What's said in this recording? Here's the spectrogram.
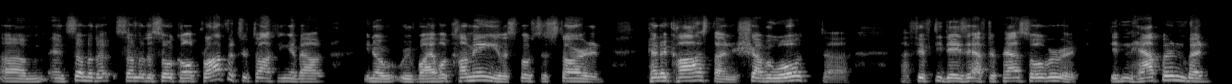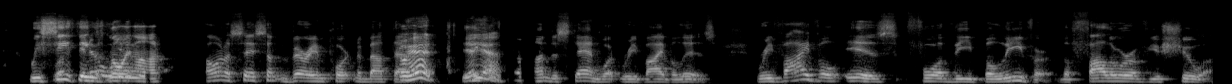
Um, and some of the some of the so-called prophets are talking about you know, revival coming. It was supposed to start at Pentecost on Shavuot, uh, uh, 50 days after Passover. It didn't happen, but we see well, things you know, going on. I want to say something very important about that. Go ahead. Yeah, People yeah. Understand what revival is. Revival is for the believer, the follower of Yeshua.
